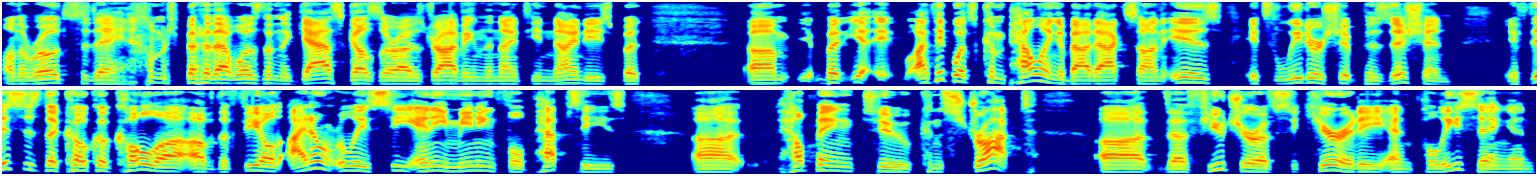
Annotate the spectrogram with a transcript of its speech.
on the roads today, and how much better that was than the gas guzzler I was driving in the 1990s. But um, but yeah, it, I think what's compelling about Axon is its leadership position if this is the Coca Cola of the field, I don't really see any meaningful Pepsis uh, helping to construct uh, the future of security and policing and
